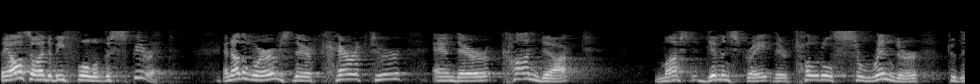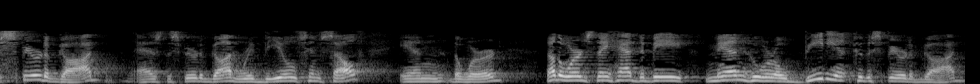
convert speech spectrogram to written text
They also had to be full of the Spirit. In other words, their character and their conduct must demonstrate their total surrender to the Spirit of God as the Spirit of God reveals Himself in the Word. In other words, they had to be men who were obedient to the Spirit of God.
